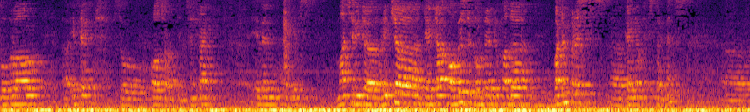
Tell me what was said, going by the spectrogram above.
overall uh, effect. So all sort of things. In fact, even it's much richer, richer data, obviously compared to other button press uh, kind of experiments. Uh,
